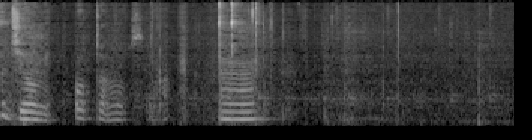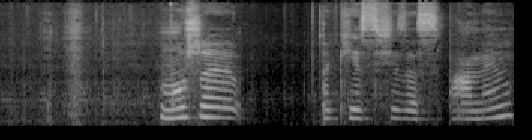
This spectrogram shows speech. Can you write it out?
Chodziło mi o ten wzór. Mm. Może tak jest się zaspanym,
